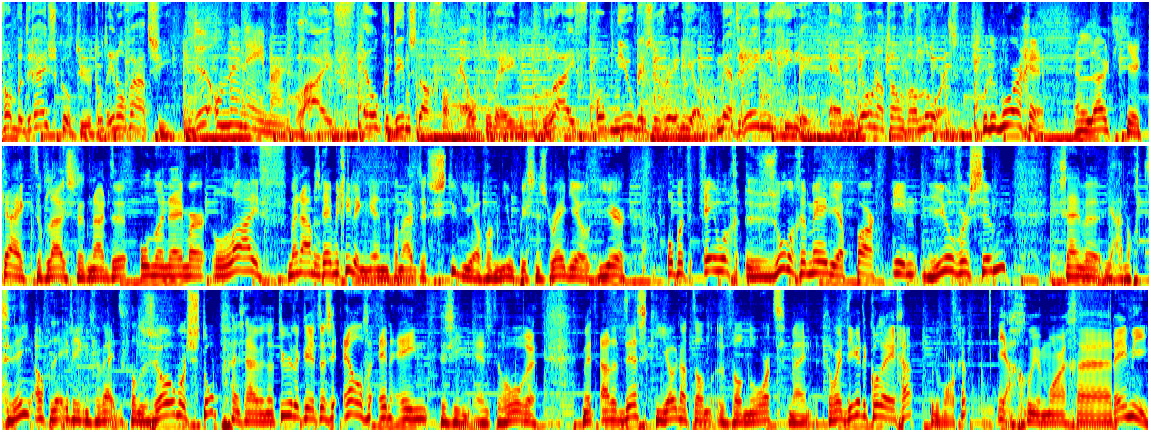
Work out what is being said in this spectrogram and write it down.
Van bedrijfscultuur tot innovatie. De Ondernemer. Live. Elke dinsdag van 11 tot 1. Live op Nieuw Business Radio. Met Remy Gieling en Jonathan van Noord. Goedemorgen en leuk dat je kijkt of luistert naar De Ondernemer Live. Mijn naam is Remy Gieling en vanuit de studio van Nieuw Business Radio hier op het eeuwig zonnige Mediapark in Hilversum zijn we ja, nog twee afleveringen verwijderd van de zomerstop. En zijn we natuurlijk weer tussen 11 en 1 te zien en te horen. Met aan de desk Jonathan van Noord, mijn gewaardeerde collega. Goedemorgen. Ja, goedemorgen Remy.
